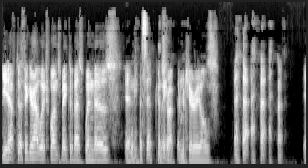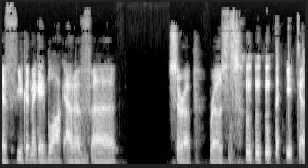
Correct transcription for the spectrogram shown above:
You'd have to figure out which ones make the best windows and Exactly. constructed materials. If you could make a block out of uh, syrup roasts, there you go.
